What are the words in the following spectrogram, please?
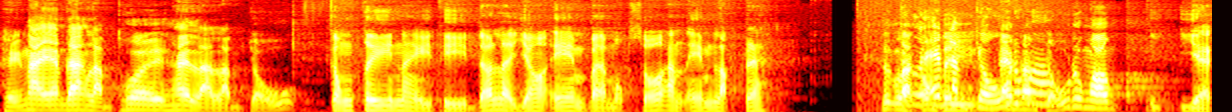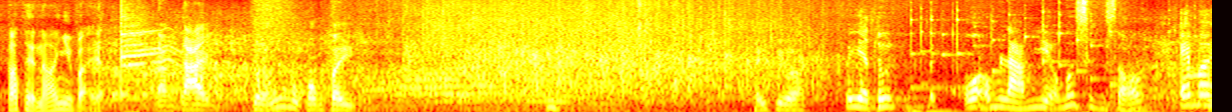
Hiện nay em đang làm thuê hay là làm chủ? Công ty này thì đó là do em và một số anh em lập ra. Tức là Tức là công em ty làm chủ em đúng làm không? chủ đúng không? Dạ có thể nói như vậy ạ. Đàn trai chủ một công ty. Thấy chưa bây giờ tôi ủa ông làm gì? Ông có sừng sổ. Em ơi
